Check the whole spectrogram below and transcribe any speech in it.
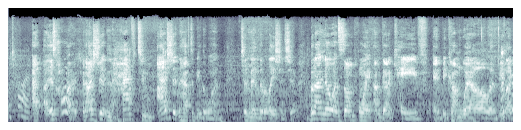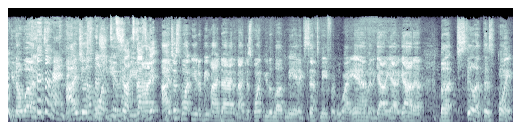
It's hard. I, I, it's hard, and I shouldn't have to. I shouldn't have to be the one to mend the relationship. But I know at some point I'm gonna cave and become well and be like, you know what? I just We gonna push want you you to to be my. I just want you to be my dad, and I just want you to love me and accept me for who I am, and yada yada yada. But still, at this point,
